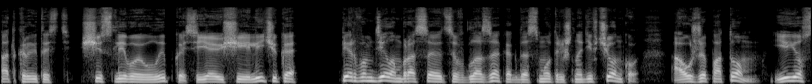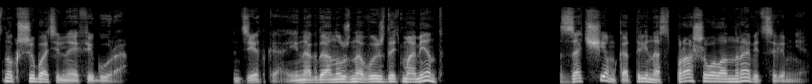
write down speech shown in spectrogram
открытость, счастливая улыбка, сияющее личико первым делом бросаются в глаза, когда смотришь на девчонку, а уже потом ее сногсшибательная фигура. Детка, иногда нужно выждать момент. Зачем Катрина спрашивала, нравится ли мне?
